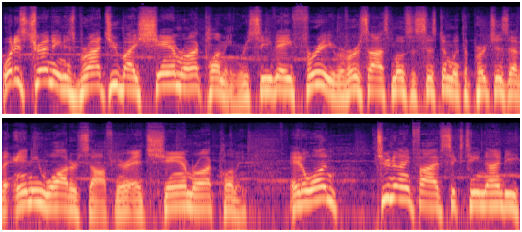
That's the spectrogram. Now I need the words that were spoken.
What is trending is brought to you by Shamrock Plumbing. Receive a free reverse osmosis system with the purchase of any water softener at Shamrock Plumbing. 801 295 1690.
